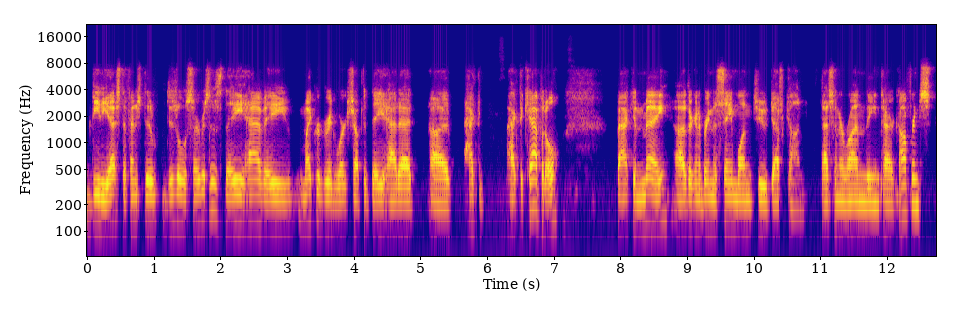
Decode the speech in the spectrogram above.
DDS Defense Digital Services. They have a microgrid workshop that they had at uh, Hack to, Hack the Capitol back in May. Uh, they're going to bring the same one to DEF CON. That's going to run the entire conference.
